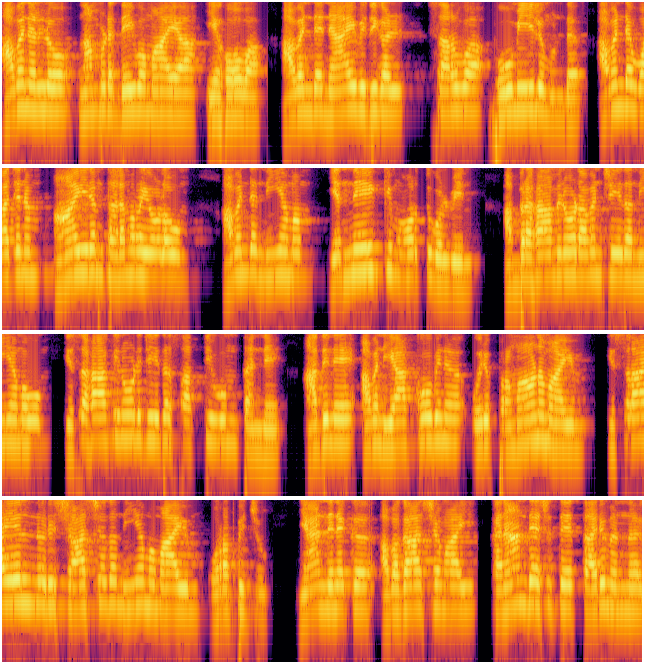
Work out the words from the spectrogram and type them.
അവനല്ലോ നമ്മുടെ ദൈവമായ യഹോവ. അവന്റെ ന്യായവിധികൾ സർവ ഭൂമിയിലുമുണ്ട് അവന്റെ വചനം ആയിരം തലമുറയോളവും അവന്റെ നിയമം എന്നേക്കും ഓർത്തുകൊള്ളുവിൻ. അബ്രഹാമിനോട് അവൻ ചെയ്ത നിയമവും ഇസഹാക്കിനോട് ചെയ്ത സത്യവും തന്നെ. അതിനെ അവൻ യാക്കോബിന് ഒരു പ്രമാണമായും ഇസ്രായേലിനൊരു ശാശ്വത നിയമമായും ഉറപ്പിച്ചു. ഞാൻ നിനക്ക് അവകാശമായി കനാൻ ദേശത്തെ തരുമെന്ന്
